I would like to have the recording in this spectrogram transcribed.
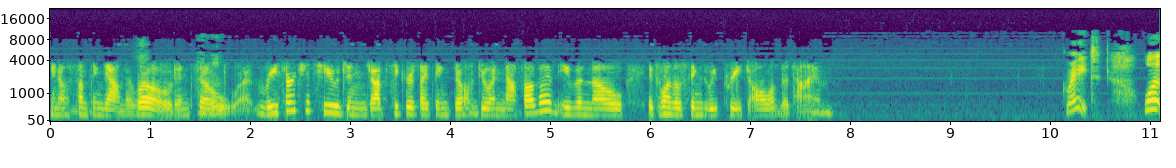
you know, something down the road. And so mm-hmm. research is huge and job seekers, I think, don't do enough of it, even though it's one of those things we preach all of the time. Great. Well,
